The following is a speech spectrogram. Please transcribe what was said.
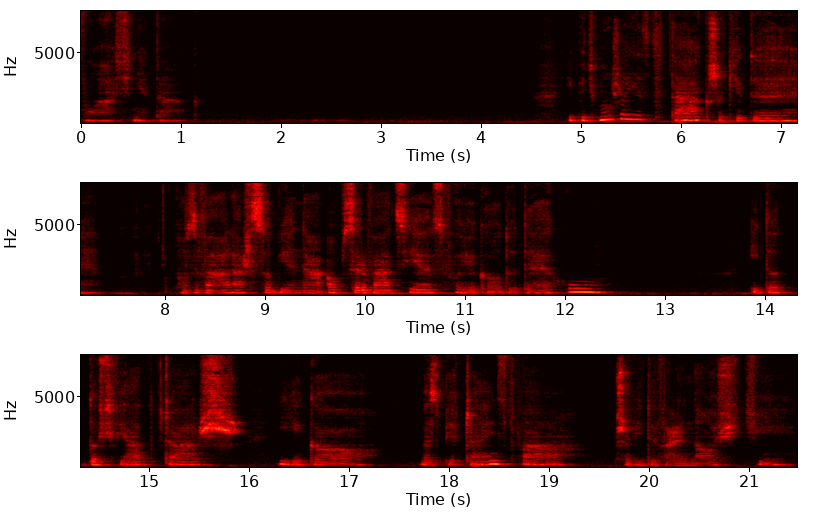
Właśnie tak. I być może jest tak, że kiedy pozwalasz sobie na obserwację swojego oddechu i do, doświadczasz jego bezpieczeństwa, przewidywalności,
